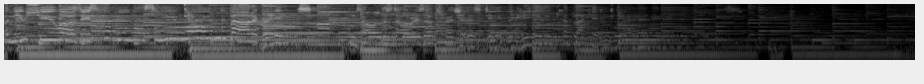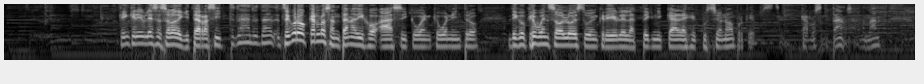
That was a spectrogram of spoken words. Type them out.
The muse she was his happiness, and he about her grace, and told the stories of treasures deep beneath the. Qué increíble ese solo de guitarra, así. Seguro Carlos Santana dijo, ah, sí, qué buen, qué intro. Digo, qué buen solo, estuvo increíble la técnica, la ejecución, ¿no? Porque pues, Carlos Santana.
